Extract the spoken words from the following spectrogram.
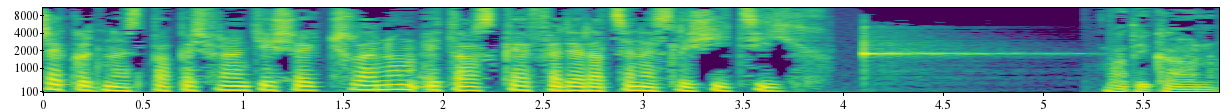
Řekl dnes papež František členům Italské federace neslyšících. Vatikán.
